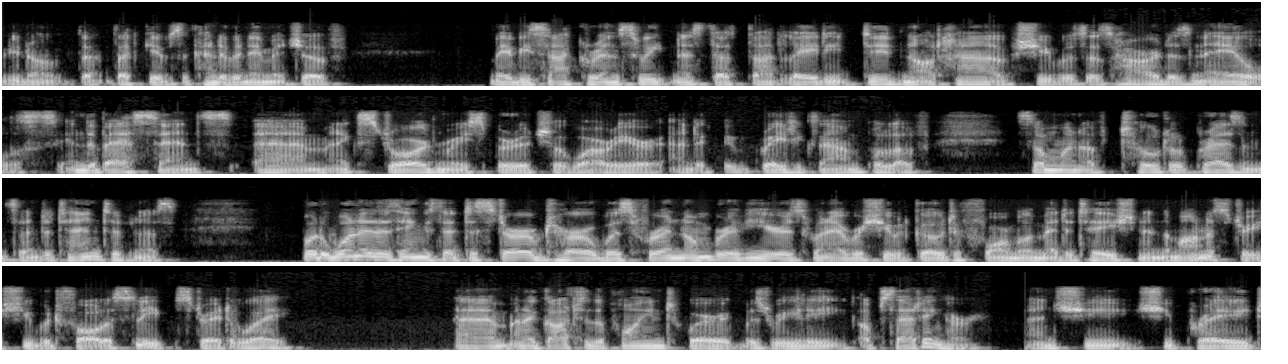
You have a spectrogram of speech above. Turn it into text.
you know, that, that gives a kind of an image of maybe saccharine sweetness that that lady did not have. She was as hard as nails in the best sense, um, an extraordinary spiritual warrior and a great example of someone of total presence and attentiveness. But one of the things that disturbed her was for a number of years, whenever she would go to formal meditation in the monastery, she would fall asleep straight away. Um, and it got to the point where it was really upsetting her. And she, she prayed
